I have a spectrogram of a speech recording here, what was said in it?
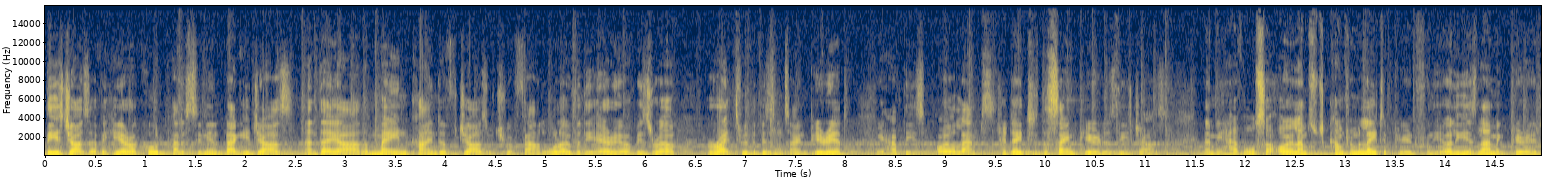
These jars over here are called Palestinian baggi jars, and they are the main kind of jars which were found all over the area of Israel right through the Byzantine period. We have these oil lamps which are dated to the same period as these jars. And we have also oil lamps which come from a later period, from the early Islamic period.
